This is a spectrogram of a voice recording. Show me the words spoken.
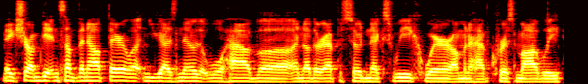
make sure I'm getting something out there, letting you guys know that we'll have uh, another episode next week where I'm going to have Chris Mobley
